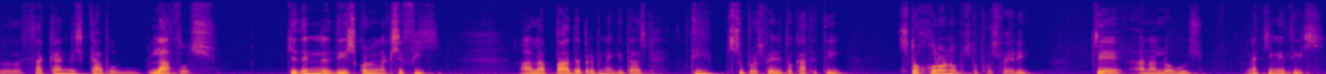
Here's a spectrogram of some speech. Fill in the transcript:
ε, θα κάνεις κάπου λάθος και δεν είναι δύσκολο να ξεφύγει. Αλλά πάντα πρέπει να κοιτάς τι σου προσφέρει το κάθε τι, στο χρόνο που σου το προσφέρει και αναλόγως να κινηθείς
